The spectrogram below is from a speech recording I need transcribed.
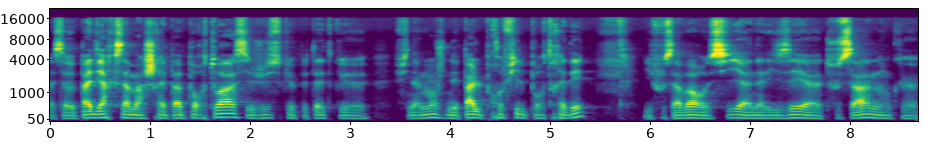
Euh, ça veut pas dire que ça marcherait pas pour toi, c'est juste que peut-être que finalement je n'ai pas le profil pour trader. Il faut savoir aussi analyser euh, tout ça. Donc, euh,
